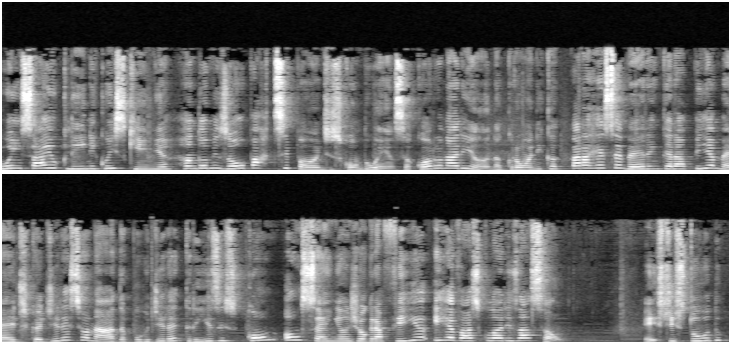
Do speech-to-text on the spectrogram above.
O ensaio clínico Isquímia randomizou participantes com doença coronariana crônica para receberem terapia médica direcionada por diretrizes com ou sem angiografia e revascularização. Este estudo,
